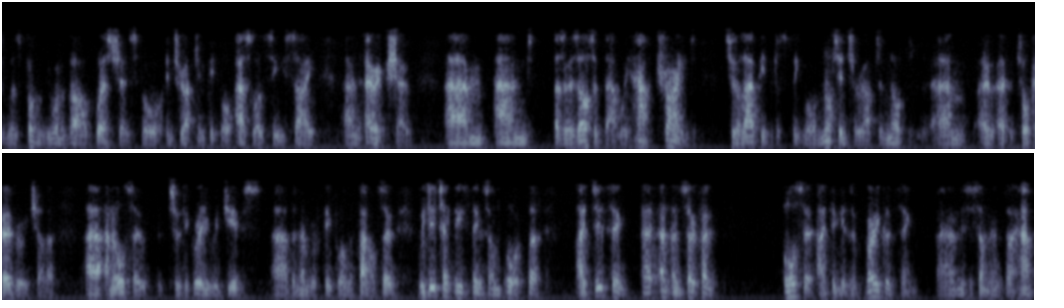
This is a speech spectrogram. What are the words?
was probably one of our worst shows for interrupting people, as was the Sye and Eric show. Um, and as a result of that, we have tried to allow people to speak more, not interrupt and not um, uh, talk over each other, uh, and also to a degree reduce uh, the number of people on the panel. So we do take these things on board, but I do think, uh, and, and so also, I think it's a very good thing. Um, this is something that I have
